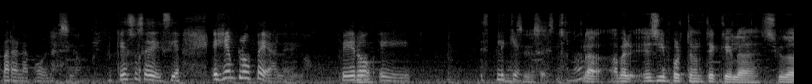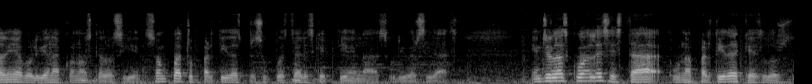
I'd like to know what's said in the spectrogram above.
para la población? Porque eso se decía. Ejemplo PEA, le digo, pero... Expliquemos esto, ¿no? a ver, es importante que la ciudadanía boliviana conozca lo siguiente. Son cuatro partidas presupuestarias que tienen las universidades, entre las cuales está una partida que es los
